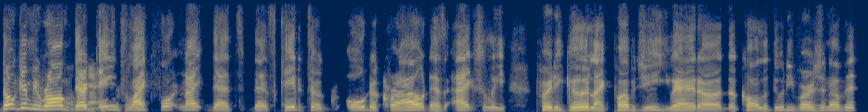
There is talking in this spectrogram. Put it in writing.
don't get me wrong. Oh, there are games like Fortnite that's that's catered to an older crowd that's actually pretty good. Like PUBG, you had uh, the Call of Duty version of it.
